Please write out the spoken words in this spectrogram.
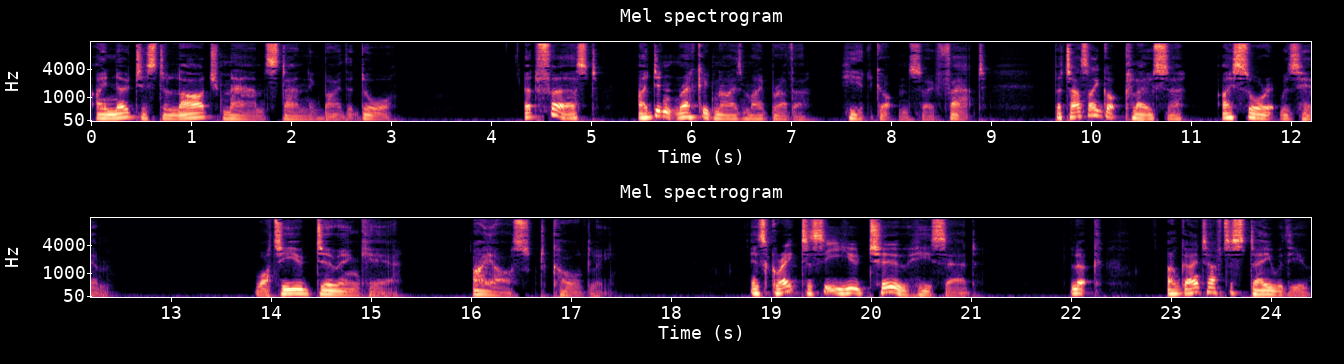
I noticed a large man standing by the door. At first, I didn't recognize my brother. He had gotten so fat. But as I got closer, I saw it was him. What are you doing here? I asked coldly. It's great to see you too, he said. Look, I'm going to have to stay with you.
